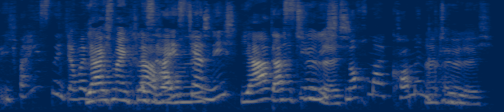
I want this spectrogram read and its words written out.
ich weiß nicht, aber Ja, ich meine, klar, warum heißt ja nicht? nicht, Ja, dass die natürlich. nicht nochmal kommen können. Natürlich.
